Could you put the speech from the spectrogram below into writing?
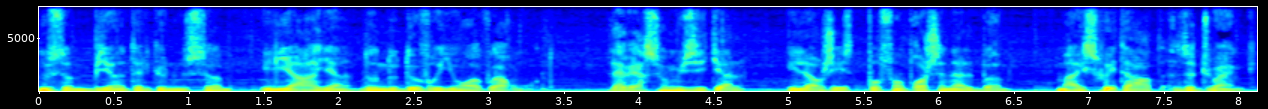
Nous sommes bien tels que nous sommes, il n'y a rien dont nous devrions avoir honte. La version musicale, il l'enregistre pour son prochain album, My Sweetheart the Drunk,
